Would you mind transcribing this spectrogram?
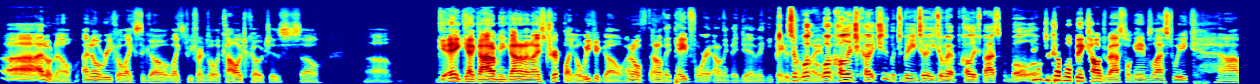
Uh, I don't know. I know Rico likes to go, likes to be friends with all the college coaches. So, um, Hey, I got him. He got on a nice trip like a week ago. I don't know. If, I don't know if they paid for it. I don't think they did. I think he paid. So what? What but... college coaches? What were you, talking, about? College basketball? Or? A couple big college basketball games last week uh,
